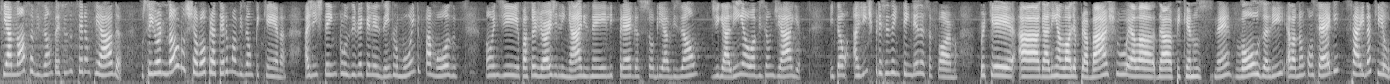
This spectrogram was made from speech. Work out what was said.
que a nossa visão precisa ser ampliada. O Senhor não nos chamou para ter uma visão pequena. A gente tem inclusive aquele exemplo muito famoso onde o pastor Jorge Linhares, né, ele prega sobre a visão de galinha ou a visão de águia. Então, a gente precisa entender dessa forma, porque a galinha olha para baixo, ela dá pequenos, né, voos ali, ela não consegue sair daquilo.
